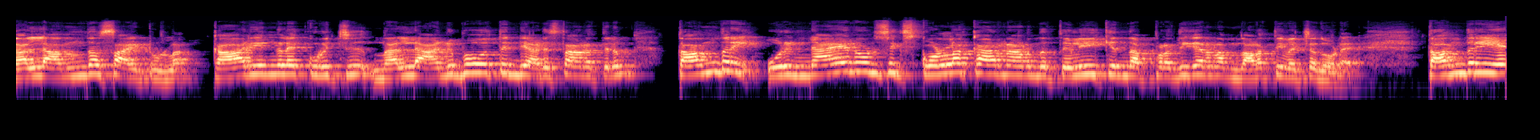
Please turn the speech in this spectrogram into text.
നല്ല അന്തസ്സായിട്ടുള്ള കാര്യങ്ങളെക്കുറിച്ച് നല്ല അനുഭവത്തിന്റെ അടിസ്ഥാനത്തിലും തന്ത്രി ഒരു നയൻ ഓൺ സിക്സ് കൊള്ളക്കാരനാണെന്ന് തെളിയിക്കുന്ന പ്രതികരണം നടത്തി വെച്ചതോടെ തന്ത്രിയെ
